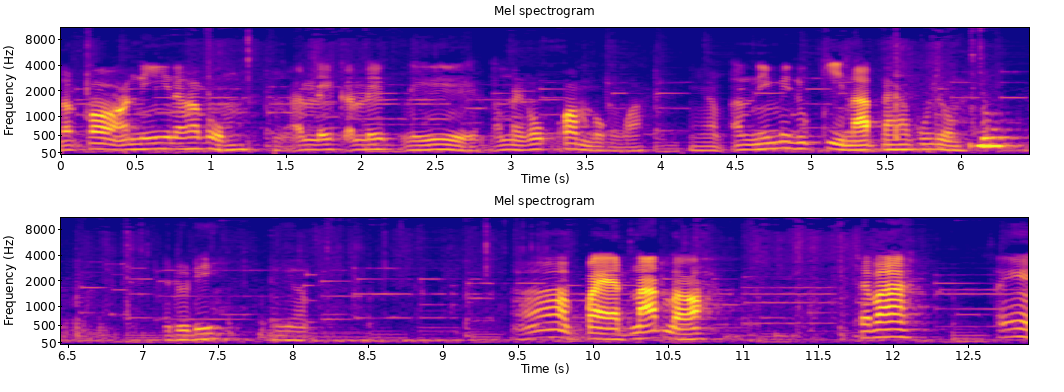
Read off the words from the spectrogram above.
แล้วก็อันนี้นะครับผม อันเล็กอันเล็กนี่ทำไมเขาคว่ำลงวะ นี่ครับ อันนี้ไม่รู้กี่นัดนะครับคุณผู้ชมไปดูดิ นี่ครับ อ่าแปดนัดเหรอ ใช่ปะนี่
